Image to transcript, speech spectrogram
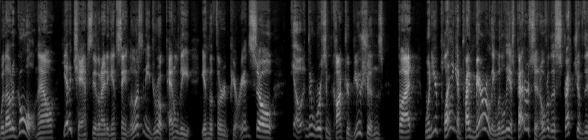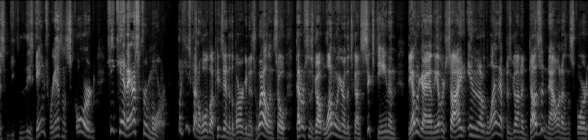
without a goal. Now, he had a chance the other night against St. Louis and he drew a penalty in the third period. So, you know, there were some contributions, but when you're playing it primarily with Elias Pettersson over the stretch of this these games where he hasn't scored, he can't ask for more but he's got to hold up his end of the bargain as well. And so Pettersson's got one winger that's gone 16, and the other guy on the other side, in and out of the lineup, has gone a dozen now and hasn't scored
